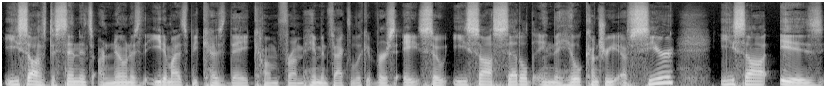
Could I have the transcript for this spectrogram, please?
Esau's descendants are known as the Edomites because they come from him. In fact, look at verse 8. So Esau settled in the hill country of Seir. Esau is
